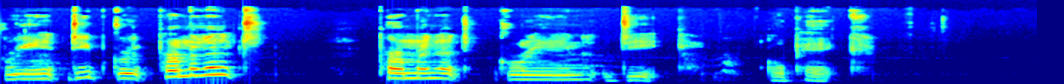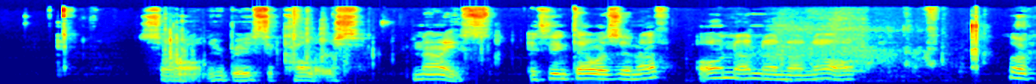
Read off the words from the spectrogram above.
green, deep green, permanent. Permanent Green Deep Opaque. So, your basic colors. Nice. I think that was enough? Oh, no, no, no, no. Look.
